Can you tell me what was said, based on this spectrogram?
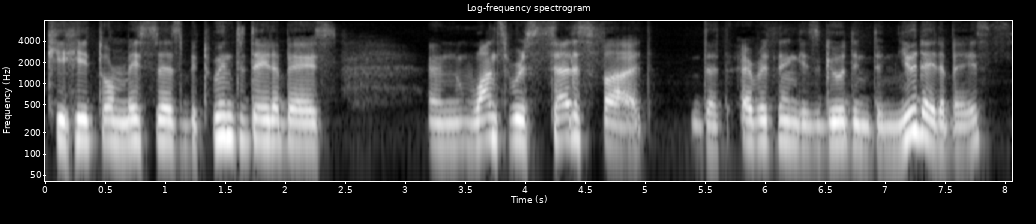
key hit or misses between the database and once we're satisfied that everything is good in the new database,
